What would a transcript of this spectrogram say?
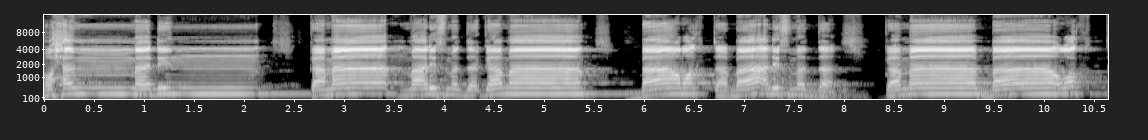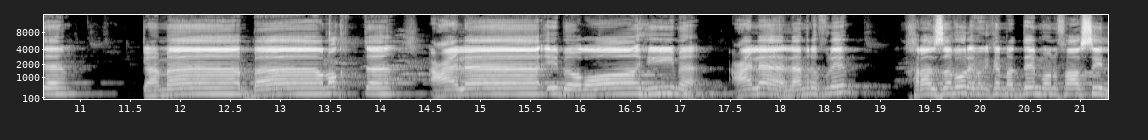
মোহাম্মদিন কামা মা আলিফ মাদ্দা কামা বারাকতা বা আলিফ মাদ্দা কামা বারাকতা كما باركت على إبراهيم على লামের উপরে খারাজ জবর এবং এখানে মধ্যে মনফাসিল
